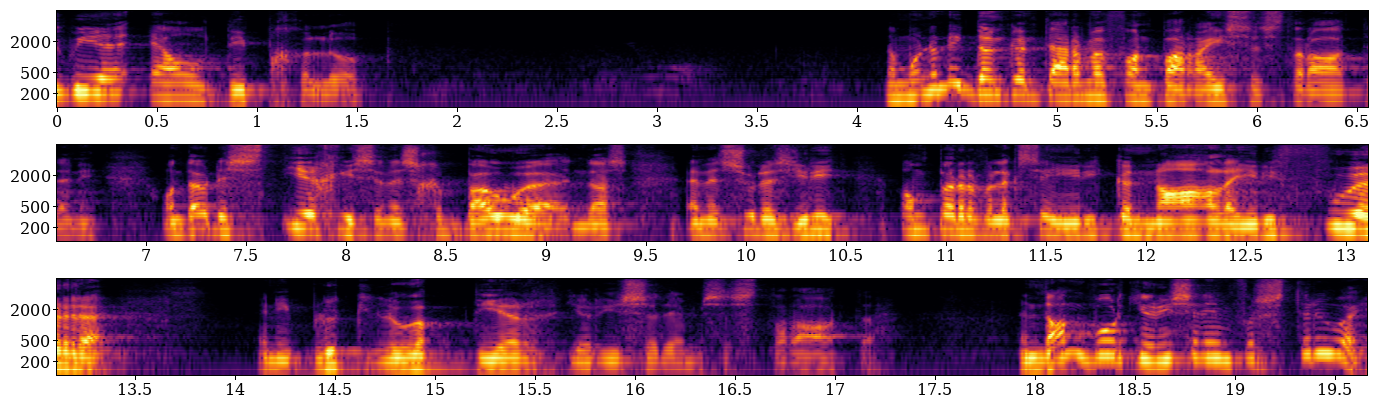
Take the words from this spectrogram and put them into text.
2L diep geloop. Nou moet nou nie dink in terme van Parys se strate nie. Onthou dis steegies en is geboue en daar's en is so dis hierdie amper wil ek sê hierdie kanale, hierdie fore en die bloed loop deur Jerusalem se strate. En dan word Jerusalem verstrooi.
